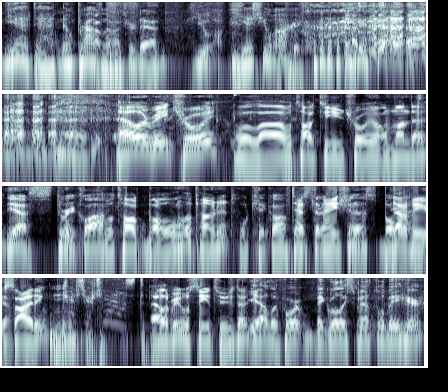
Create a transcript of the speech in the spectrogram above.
Yeah, Dad, no I'm problem. not your dad. You, are, yes, you are. Ellerby, Troy. We'll uh, we'll talk to you, Troy, on Monday. Yes, three o'clock. We'll talk bowl opponent. We'll kick off destination. chest bowl. That'll be Yeah. exciting. Treasure chest. Ellerby, we'll see you Tuesday. Yeah, look forward. Big Willie Smith will be here,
